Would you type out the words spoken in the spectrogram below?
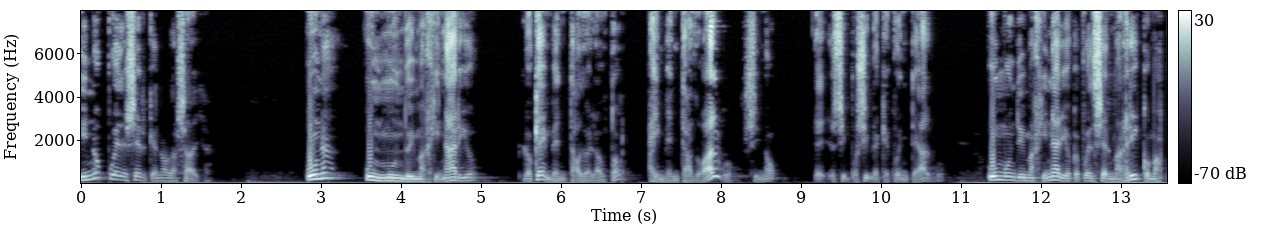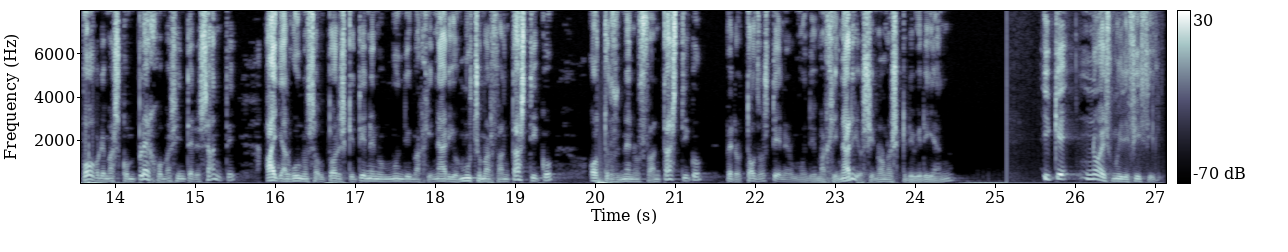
Y no puede ser que no las haya. Una, un mundo imaginario, lo que ha inventado el autor. Ha inventado algo, si no, es imposible que cuente algo. Un mundo imaginario que puede ser más rico, más pobre, más complejo, más interesante. Hay algunos autores que tienen un mundo imaginario mucho más fantástico, otros menos fantástico, pero todos tienen un mundo imaginario, si no, no escribirían y que no es muy difícil.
